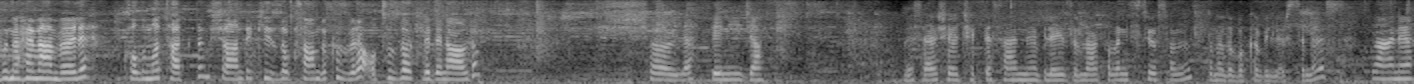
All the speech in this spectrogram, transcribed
Bunu hemen böyle koluma taktım. Şu anda 299 lira. 34 beden aldım. Şöyle deneyeceğim. Mesela şöyle çek desenli blazerlar falan istiyorsanız buna da bakabilirsiniz. Yani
